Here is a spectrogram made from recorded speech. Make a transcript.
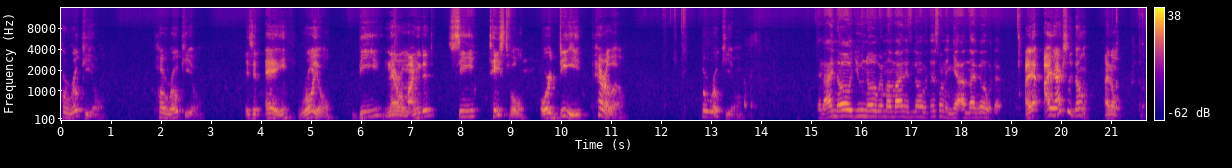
parochial? Parochial. Is it A, royal, B, narrow minded, C, tasteful, or D, parallel? Parochial. And I know you know where my mind is going with this one, and yeah, I'm not going with that. I I actually don't. I don't. Let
